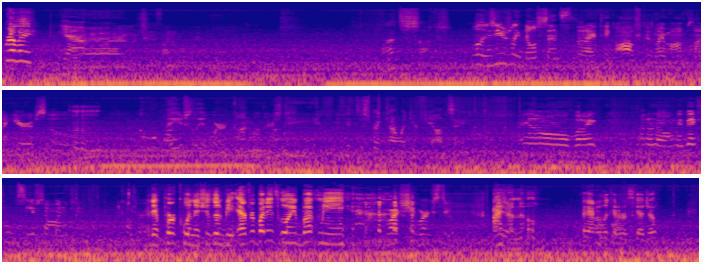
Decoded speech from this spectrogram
Really? Yeah. Uh, find Well, that sucks. Well, there's usually no sense that I take off because my mom's not here, so Mhm. I usually work on Mother's Day. You get to spend time with your fiance. I know, but I, I don't know. Maybe I can see if someone can cover And it. then poor Quinn, and she's gonna be everybody's going but me. Why she works too. I don't know. I gotta look at her schedule.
